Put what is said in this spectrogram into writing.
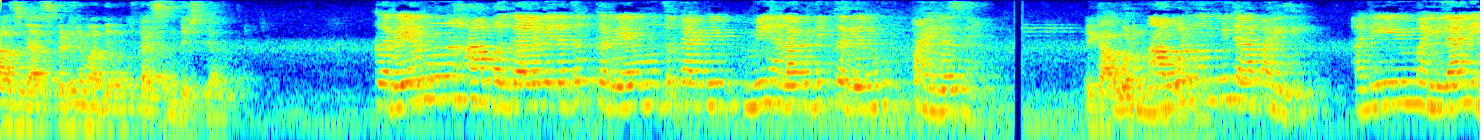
आज व्यासपीठाच्या माध्यमातून काय संदेश द्याल? करिअर म्हणून हा बघायला गेलं तर करिअर म्हणून तर काय मी मी ह्याला कधी करिअर म्हणून पाहिलंच नाही. एक आवड म्हणून. आवड म्हणून मी त्याला पाहिली. आणि महिलाने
